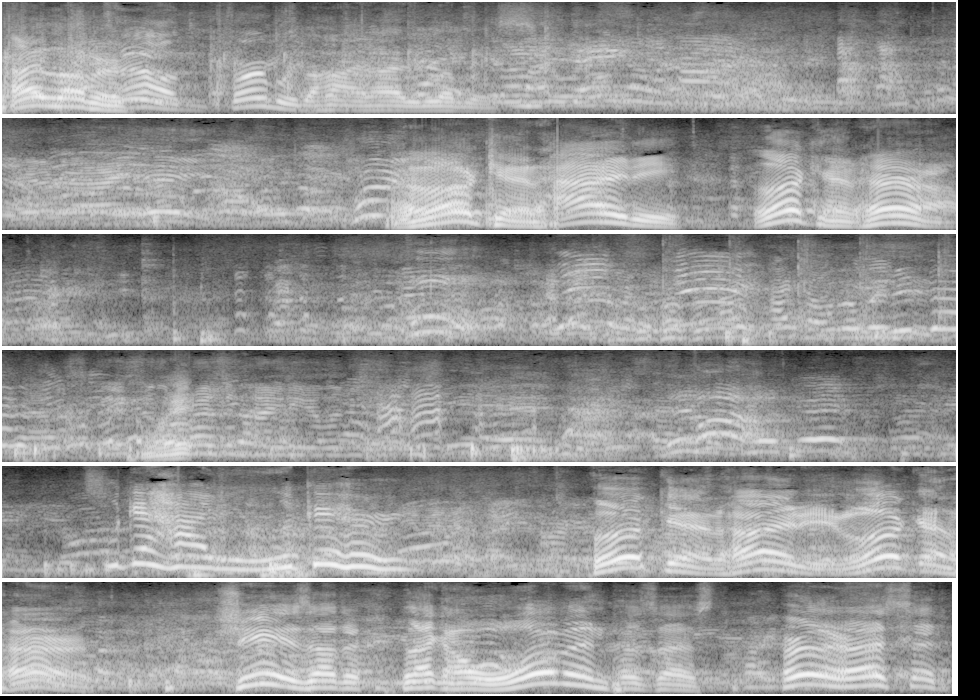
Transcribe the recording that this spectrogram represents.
I love her. Now firmly behind Heidi Lovelace. Look at Heidi. Look at her. Wait. Look at Heidi. Look at her. Look at Heidi. Look at her. She is out there like a woman possessed. Earlier I said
